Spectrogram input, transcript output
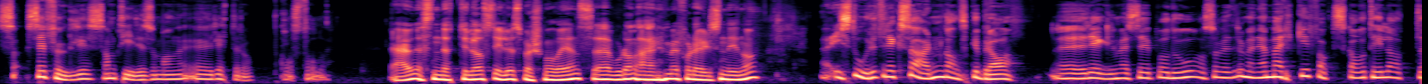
Selvfølgelig samtidig som man eh, retter opp kostholdet. Jeg er jo nesten nødt til å stille spørsmålet, Jens. Eh, Hvordan er det med fordøyelsen din nå? I store trekk så er den ganske bra. Regelmessig på do osv. Men jeg merker faktisk av og til at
